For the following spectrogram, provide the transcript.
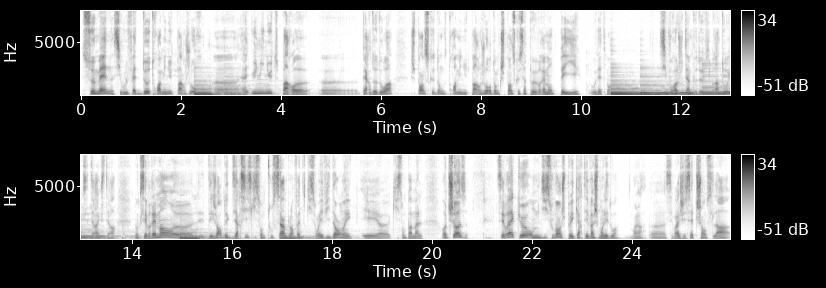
semaines. Si vous le faites 2-3 minutes par jour, euh, une minute par euh, paire de doigts, je pense que donc 3 minutes par jour, donc je pense que ça peut vraiment payer, honnêtement. Si vous rajoutez un peu de vibrato, etc. etc. Donc c'est vraiment euh, des genres d'exercices qui sont tout simples, en fait, qui sont évidents et, euh, qui sont pas mal. Autre chose, c'est vrai qu'on me dit souvent je peux écarter vachement les doigts. Voilà, euh, c'est vrai, j'ai cette chance-là.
